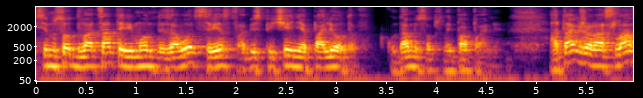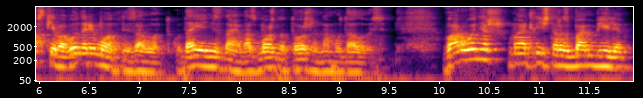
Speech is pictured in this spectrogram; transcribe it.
720-й ремонтный завод средств обеспечения полетов, куда мы, собственно, и попали. А также Рославский вагоноремонтный завод, куда, я не знаю, возможно, тоже нам удалось. Воронеж мы отлично разбомбили.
